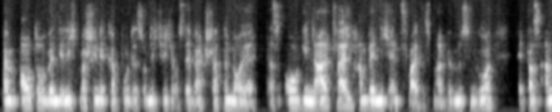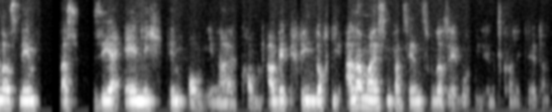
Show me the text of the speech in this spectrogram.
beim Auto, wenn die Lichtmaschine kaputt ist und ich kriege aus der Werkstatt eine neue. Das Originalteil haben wir nicht ein zweites Mal. Wir müssen nur etwas anderes nehmen, was sehr ähnlich dem Original kommt. Aber wir kriegen doch die allermeisten Patienten zu einer sehr guten Lebensqualität damit.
